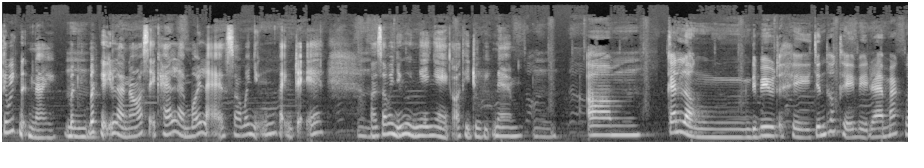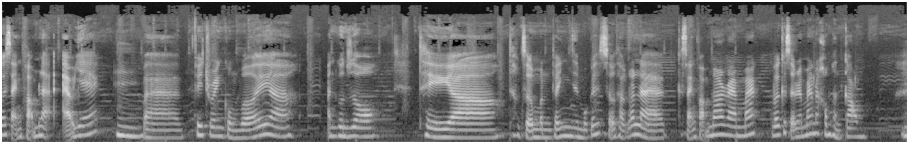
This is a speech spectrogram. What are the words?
cái quyết định này mình Ừ. bích nghĩ là nó sẽ khá là mới lạ so với những bạn trẻ Ừ. và so với những người nghe nhạc ở thị trường Việt Nam Ừ. Um, cái lần debut thì chính thức thì vì ra mắt với sản phẩm là ảo giác ừ. và featuring cùng với uh, anh Gonzo thì uh, thật sự mình phải nhìn một cái sự thật đó là cái sản phẩm đó ra mắt với cái sự ra mắt nó không thành công Ừ.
